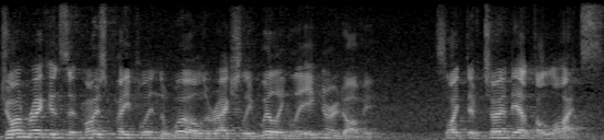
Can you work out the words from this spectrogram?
John reckons that most people in the world are actually willingly ignorant of him. It's like they've turned out the lights.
